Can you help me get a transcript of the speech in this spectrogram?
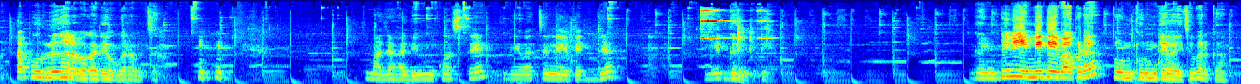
आता पूर्ण झालं बघा देवघर आमचं. माझ्या हळदी कुंकू असते. देवाचं नैवेद्य. एक घंटी. घंटी नेहमी देवाकडं तोंड करून ठेवायचं बरं का?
